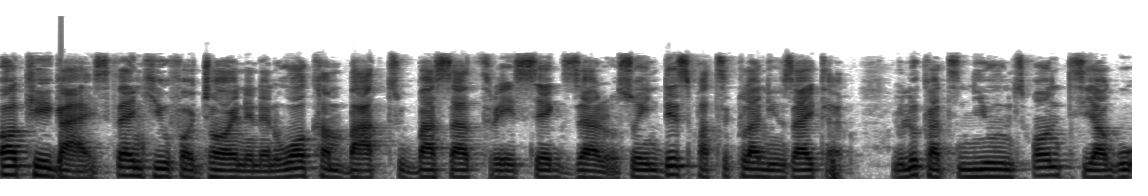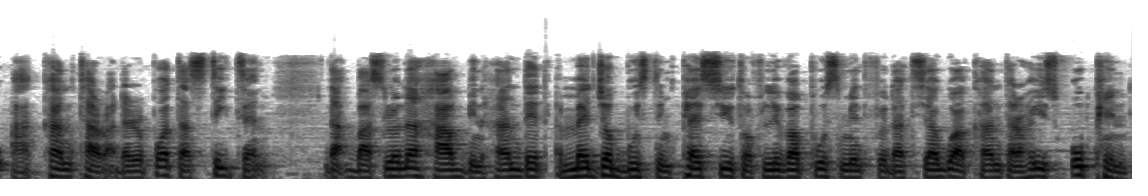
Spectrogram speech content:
Okay, guys, thank you for joining and welcome back to Barca 360. So, in this particular news item, we look at news on Thiago Alcantara. The reporter stating that Barcelona have been handed a major boost in pursuit of Liverpool's midfielder Thiago Alcantara, who is open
